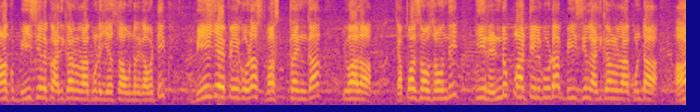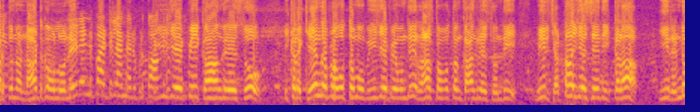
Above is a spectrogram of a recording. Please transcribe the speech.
మాకు బీసీలకు అధికారం రాకుండా చేస్తూ ఉన్నారు కాబట్టి బీజేపీ కూడా స్పష్టంగా ఇవాళ చెప్పాల్సిన అవసరం ఉంది. ఈ రెండు పార్టీలు కూడా బీసీలు అధికారం రాకుండా ఆడుతున్న నాటకంలోనే రెండు పార్టీలు ఇప్పుడు కాంగ్రెస్ బీజేపీ కాంగ్రెస్. ఇక్కడ కేంద్ర ప్రభుత్వము బీజేపీ ఉంది రాష్ట్ర ప్రభుత్వం కాంగ్రెస్ ఉంది. మీరు చట్టాలు చేసేది ఇక్కడ. ఈ రెండు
